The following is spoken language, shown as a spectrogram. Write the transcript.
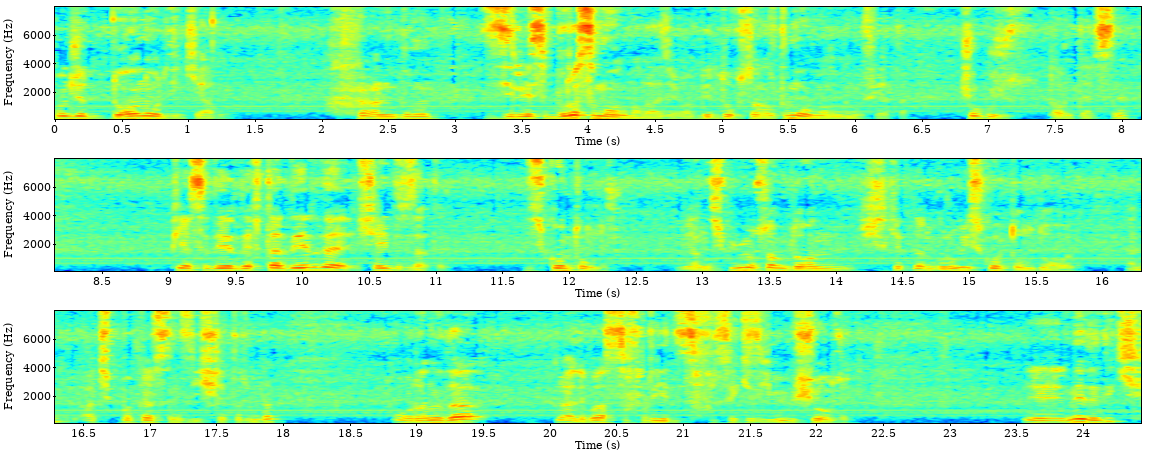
Koca Doğan Holding ya bu. hani bunun zirvesi burası mı olmalı acaba? 1.96 mı olmalı bunun fiyatı? Çok ucuz. Tam tersine. Piyasa değeri, defter değeri de şeydir zaten. İskontoludur. Yanlış bilmiyorsam Doğan Şirketler Grubu iskontolu Doğan. Hani açıp bakarsanız iş yatırımdan oranı da galiba 0.7-0.8 gibi bir şey olacak. Ee, ne dedik?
